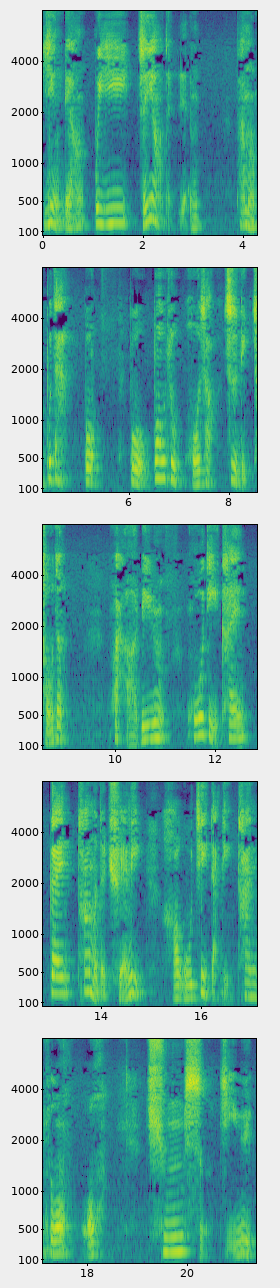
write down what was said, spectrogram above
饮粮不一这样的人，他们不但不不帮助和尚治理朝政，反而利用皇帝开该他们的权力，毫无忌惮地贪赃枉法，穷奢极欲。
